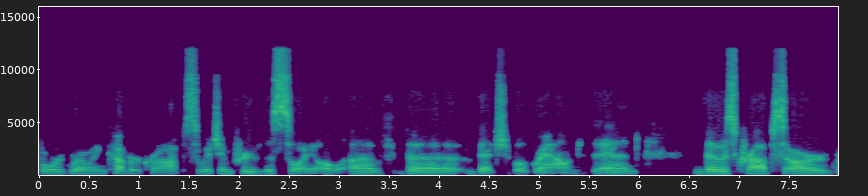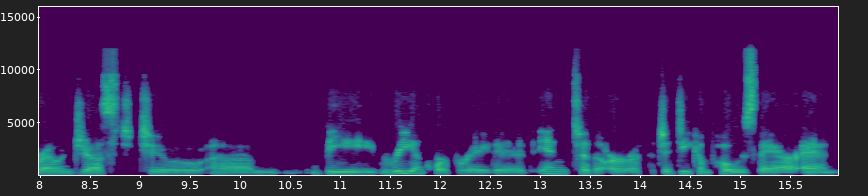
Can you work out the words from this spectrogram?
for growing cover crops, which improve the soil of the vegetable ground, and those crops are grown just to um, be reincorporated into the earth to decompose there and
